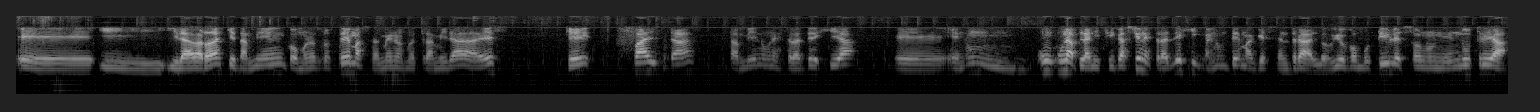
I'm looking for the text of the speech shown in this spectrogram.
Eh, y, y la verdad es que también, como en otros temas, al menos nuestra mirada es que falta también una estrategia, eh, en una planificación estratégica en un tema que es central. Los biocombustibles son una industria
